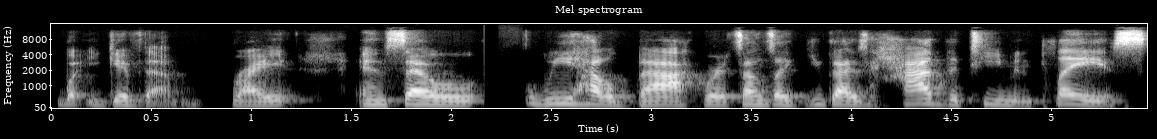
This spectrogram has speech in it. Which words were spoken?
what you give them right? And so we held back where it sounds like you guys had the team in place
